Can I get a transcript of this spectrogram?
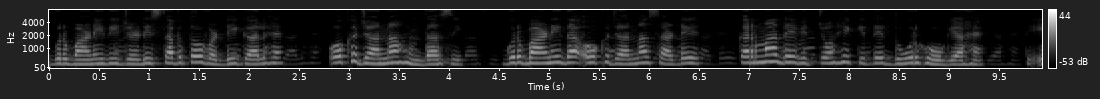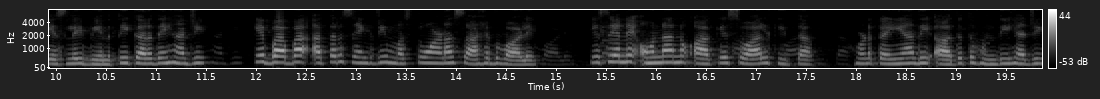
ਗੁਰਬਾਣੀ ਦੀ ਜਿਹੜੀ ਸਭ ਤੋਂ ਵੱਡੀ ਗੱਲ ਹੈ, ਉਹ ਖਜ਼ਾਨਾ ਹੁੰਦਾ ਸੀ। ਗੁਰਬਾਣੀ ਦਾ ਉਹ ਖਜ਼ਾਨਾ ਸਾਡੇ ਕਰਮਾਂ ਦੇ ਵਿੱਚੋਂ ਹੀ ਕਿਤੇ ਦੂਰ ਹੋ ਗਿਆ ਹੈ। ਤੇ ਇਸ ਲਈ ਬੇਨਤੀ ਕਰਦੇ ਹਾਂ ਜੀ ਕਿ ਬਾਬਾ ਅਤਰ ਸਿੰਘ ਜੀ ਮਸਤੂਆਣਾ ਸਾਹਿਬ ਵਾਲੇ, ਕਿਸੇ ਨੇ ਉਹਨਾਂ ਨੂੰ ਆ ਕੇ ਸਵਾਲ ਕੀਤਾ। ਹੁਣ ਕਈਆਂ ਦੀ ਆਦਤ ਹੁੰਦੀ ਹੈ ਜੀ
